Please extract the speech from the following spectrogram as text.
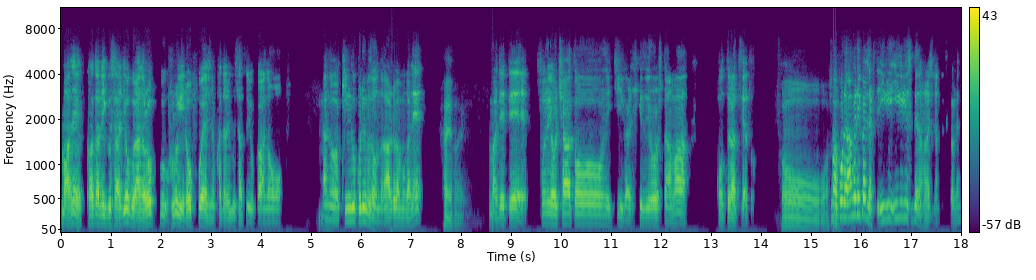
まあね、語り草、よくあの、ロック、古いロック親父の語り草というか、あの、あの、キングクリムゾンのアルバムがね、はいはい。まあ出て、それをチャートの1位から引きずり下ろしたのは、ホットラッツやと。まあこれ、れアメリカじゃなくてイギイギリスでの話なんですけどね。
